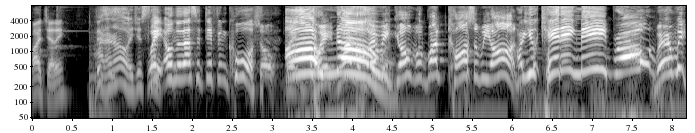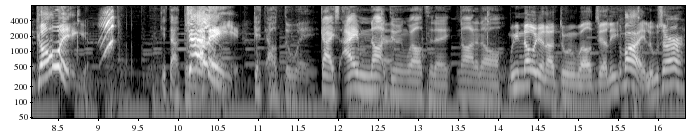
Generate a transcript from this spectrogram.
Bye, Jelly. I don't know. It just Wait, like, oh no, that's a different course. So. Wait, Oh, wait, no! Where, where we go? What- What course are we on? Are you kidding me, bro? Where are we going? Get out the way. Jelly! Get out the way. Guys, I am not Yeah. doing well today. Not at all. We know you're not doing well, Jelly. Goodbye, loser.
